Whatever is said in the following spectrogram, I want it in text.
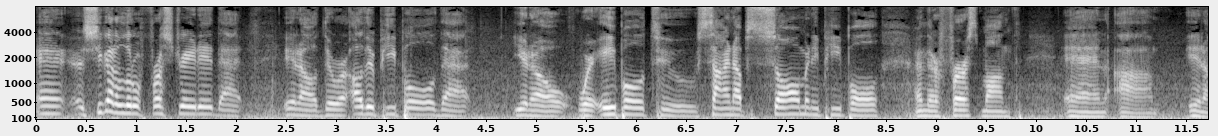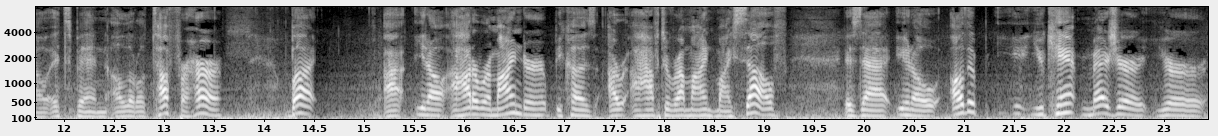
And she got a little frustrated that, you know, there were other people that you know, were able to sign up so many people in their first month. And, um, you know, it's been a little tough for her. But, I, you know, I had a reminder because I, I have to remind myself is that, you know, other, you can't measure your,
